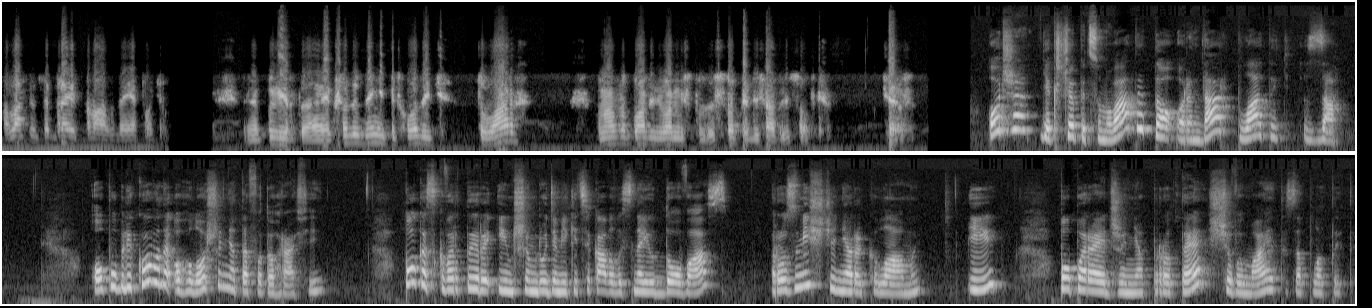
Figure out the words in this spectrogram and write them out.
а власне це брейд сама здає потім. Е, Повірте, а якщо людині підходить товар, вона заплатить вам 150%. Чесно. Отже, якщо підсумувати, то орендар платить за опубліковане оголошення та фотографії, показ квартири іншим людям, які цікавились нею до вас, розміщення реклами і попередження про те, що ви маєте заплатити.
